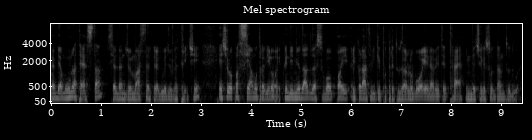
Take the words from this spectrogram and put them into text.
ne abbiamo uno a testa, sia il Dungeon Master che le due giocatrici, e ce lo passiamo tra di noi. Quindi il mio dado adesso vo- poi ricordatevi che potrete usarlo voi e ne avete tre invece che soltanto due.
